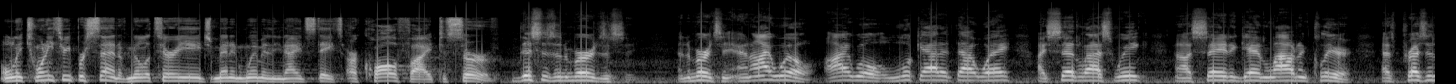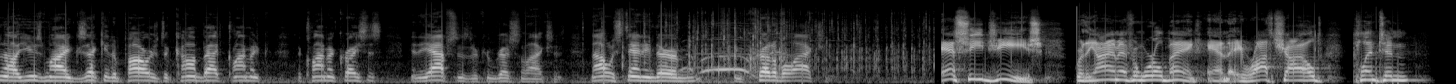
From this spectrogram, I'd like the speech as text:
Only 23% of military age men and women in the United States are qualified to serve. This is an emergency, an emergency, and I will, I will look at it that way. I said last week, and I'll say it again loud and clear. As president, I'll use my executive powers to combat climate, the climate crisis in the absence of congressional action, notwithstanding their incredible action. SCGs were the IMF and World Bank and a Rothschild, Clinton,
